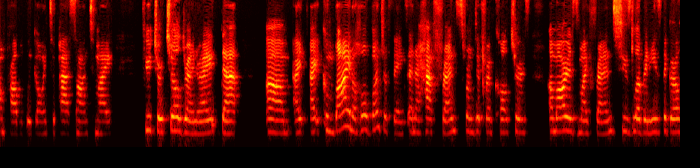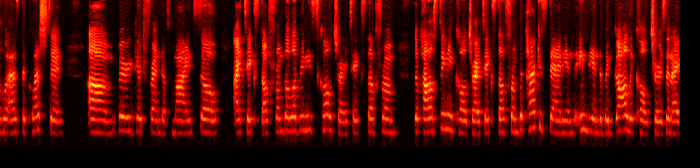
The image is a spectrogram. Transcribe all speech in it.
I'm probably going to pass on to my future children, right? That um, I, I combine a whole bunch of things and I have friends from different cultures. Amar is my friend. She's Lebanese, the girl who asked the question. Um, very good friend of mine. So I take stuff from the Lebanese culture. I take stuff from the Palestinian culture. I take stuff from the Pakistani and the Indian, the Bengali cultures, and I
